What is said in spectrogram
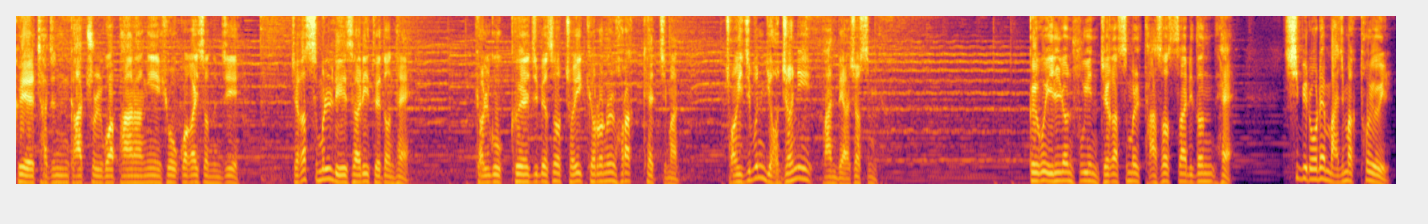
그의 잦은 가출과 반항이 효과가 있었는지 제가 24살이 되던 해 결국 그의 집에서 저희 결혼을 허락했지만 저희 집은 여전히 반대하셨습니다. 그리고 1년 후인 제가 25살이던 해 11월의 마지막 토요일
